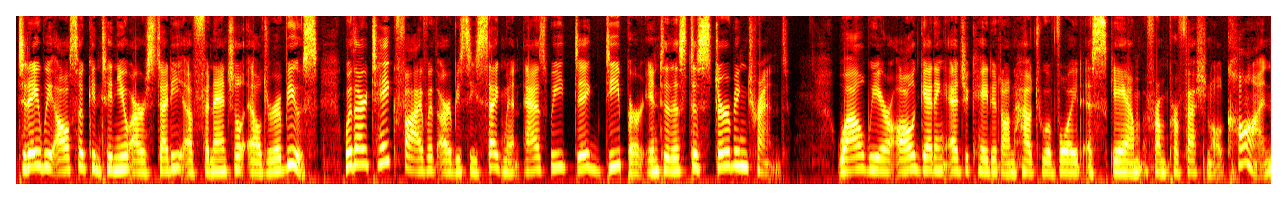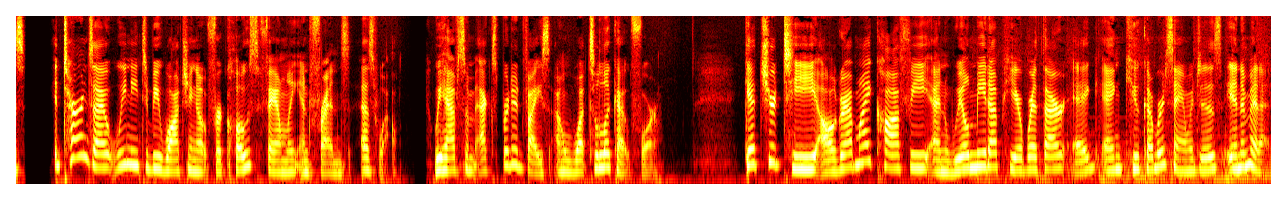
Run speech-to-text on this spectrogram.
Today, we also continue our study of financial elder abuse with our Take 5 with RBC segment as we dig deeper into this disturbing trend. While we are all getting educated on how to avoid a scam from professional cons, it turns out we need to be watching out for close family and friends as well. We have some expert advice on what to look out for. Get your tea, I'll grab my coffee, and we'll meet up here with our egg and cucumber sandwiches in a minute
